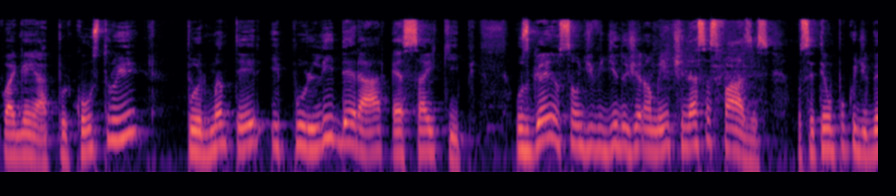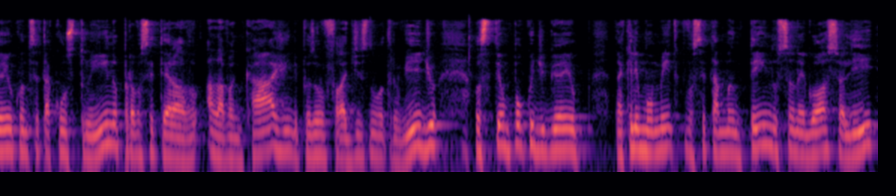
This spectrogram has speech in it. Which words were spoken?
vai ganhar por construir, por manter e por liderar essa equipe. Os ganhos são divididos geralmente nessas fases. Você tem um pouco de ganho quando você está construindo, para você ter alavancagem, depois eu vou falar disso no outro vídeo. Você tem um pouco de ganho naquele momento que você está mantendo o seu negócio ali.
